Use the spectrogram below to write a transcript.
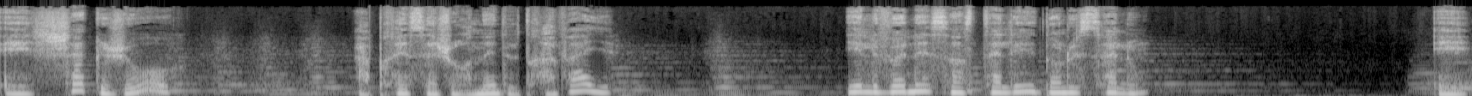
Et chaque jour, après sa journée de travail, il venait s'installer dans le salon. Et,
